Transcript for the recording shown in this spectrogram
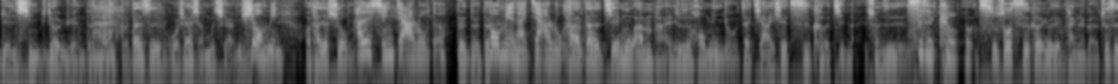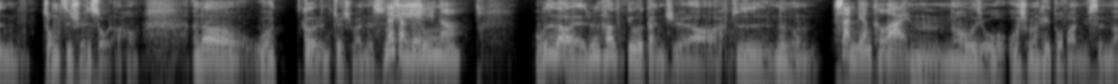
脸型比较圆的那一个，但是我现在想不起来。秀敏哦，他叫秀敏，他是新加入的，对对对，后面才加入的。他的节目安排就是后面有再加一些刺客进来，算是刺客。是说刺客有点太那个，就是种子选手了哈。那我个人最喜欢的是，你要讲原因呢？我不知道哎、欸，就是他给我的感觉啦，就是那种。善良可爱，嗯，然后而且我我喜欢黑头发女生啦，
